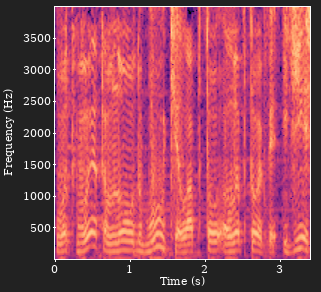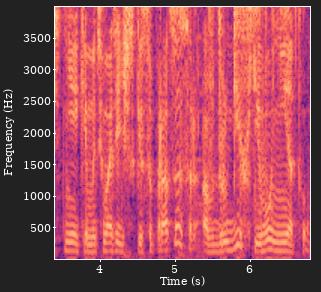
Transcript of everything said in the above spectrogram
вот в этом ноутбуке, лэптопе есть некий математический сопроцессор, а в других его нету.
